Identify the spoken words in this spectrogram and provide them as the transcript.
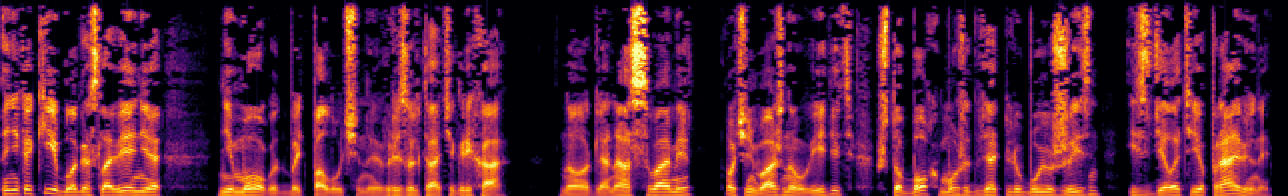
и никакие благословения — не могут быть получены в результате греха. Но для нас с вами очень важно увидеть, что Бог может взять любую жизнь и сделать ее правильной.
